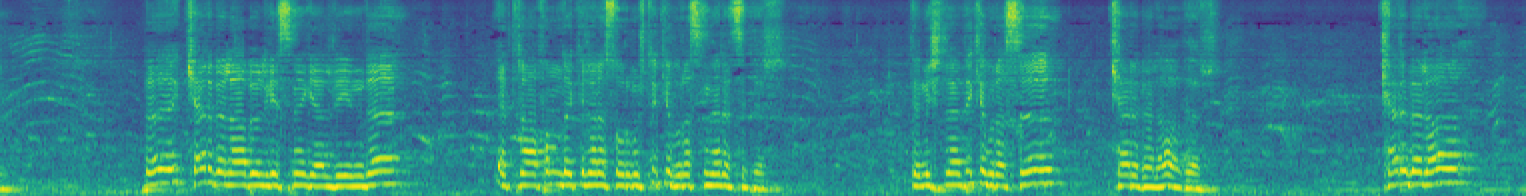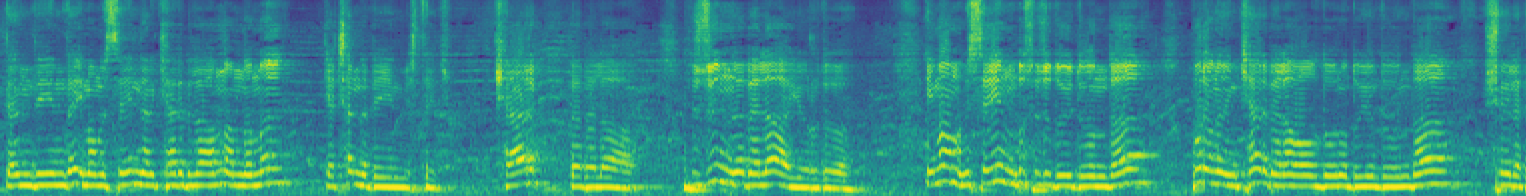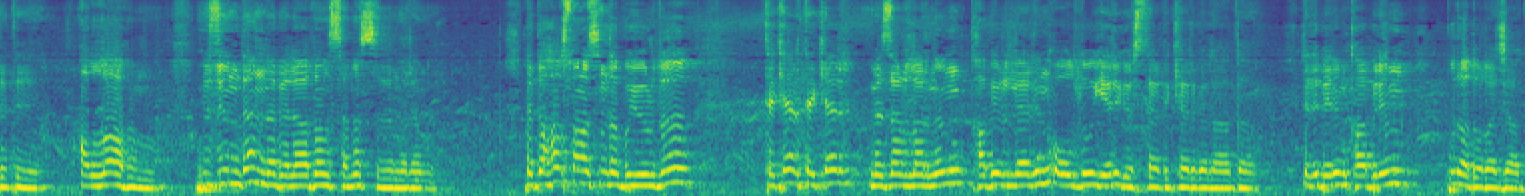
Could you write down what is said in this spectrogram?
Ve Kerbela bölgesine geldiğinde etrafımdakilere sormuştu ki burası neresidir? Demişlerdi ki burası Kerbela'dır. Kerbela dendiğinde İmam Hüseyin yani Kerbela'nın anlamı geçen de değinmiştik. Kerb ve bela, hüzün ve bela yurdu. İmam Hüseyin bu sözü duyduğunda, buranın Kerbela olduğunu duyduğunda şöyle dedi. Allah'ım hüzünden ve beladan sana sığınırım. Ve daha sonrasında buyurdu, teker teker mezarlarının, kabirlerin olduğu yeri gösterdi Kerbela'da. Dedi benim kabrim burada olacak.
